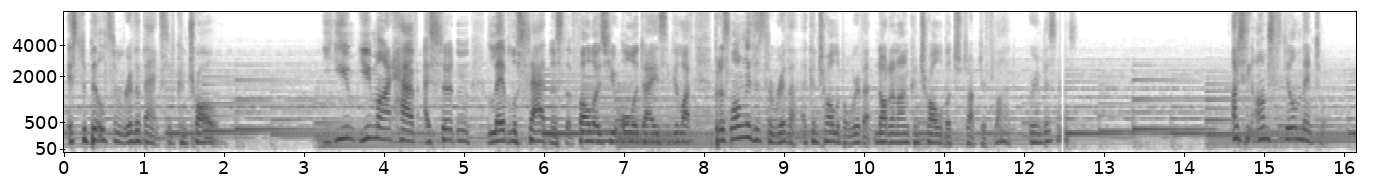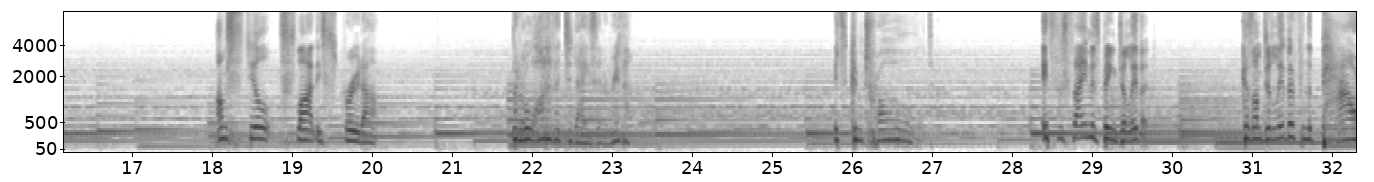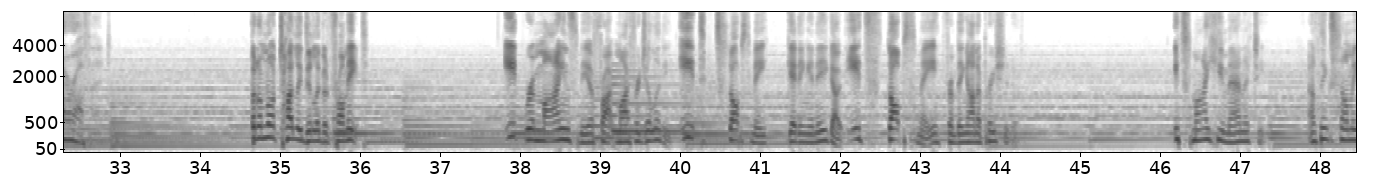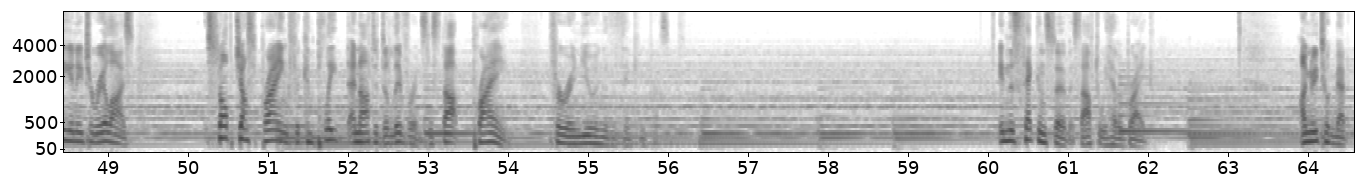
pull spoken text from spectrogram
It's to build some riverbanks of control. You, you might have a certain level of sadness that follows you all the days of your life. But as long as it's a river, a controllable river, not an uncontrollable destructive flood, we're in business. I just think I'm still mental. I'm still slightly screwed up. But a lot of it today is in a river. Controlled. It's the same as being delivered because I'm delivered from the power of it. But I'm not totally delivered from it. It reminds me of my fragility. It stops me getting an ego. It stops me from being unappreciative. It's my humanity. I think some of you need to realize stop just praying for complete and utter deliverance and start praying for renewing of the thinking process. In the second service, after we have a break, I'm going to be talking about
